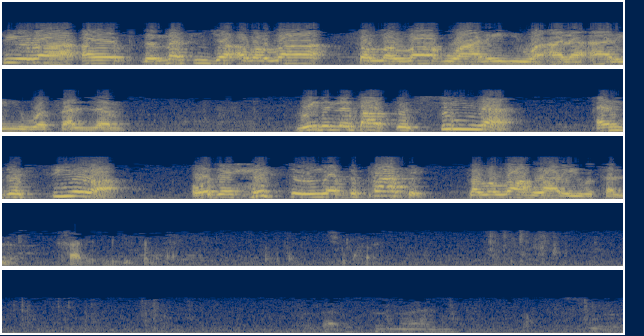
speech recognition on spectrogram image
seerah of the Messenger of Allah sallallahu alayhi wa ala alihi wa sallam. Reading about the sunnah and the seerah or the history of the Prophet sallallahu alayhi wa sallam. Khalid, give me some of that. Shukran. That's Sunnah and Seerah.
